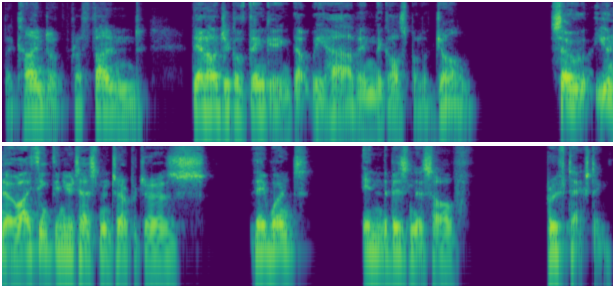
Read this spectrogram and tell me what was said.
the kind of profound theological thinking that we have in the Gospel of John. So, you know, I think the New Testament interpreters, they weren't in the business of proof texting.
